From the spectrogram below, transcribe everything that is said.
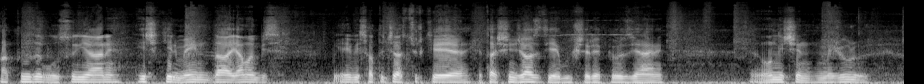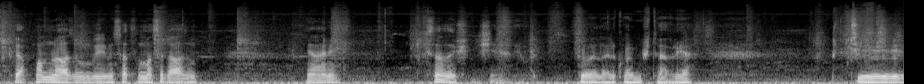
Aklınıza bulunsun yani hiç girmeyin daha iyi ama biz bu evi satacağız Türkiye'ye taşınacağız diye bu işleri yapıyoruz yani. E, Onun için mecbur yapmam lazım. Bu evin satılması lazım. Yani kısına da şu şey boyaları koymuşlar oraya. Ç-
